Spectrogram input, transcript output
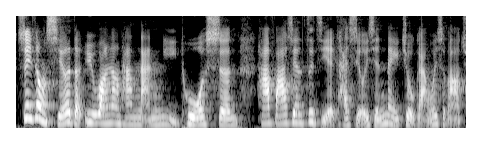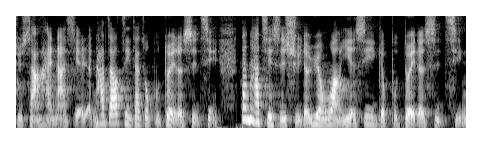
所以这种邪恶的欲望让他难以脱身。他发现自己也开始有一些内疚感，为什么要去伤害那些人？他知道自己在做不对的事情，但他其实许的愿望也是一个不对的事情。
